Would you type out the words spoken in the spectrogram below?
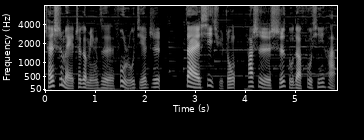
陈世美这个名字妇孺皆知，在戏曲中，他是十足的负心汉，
